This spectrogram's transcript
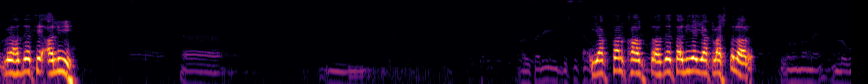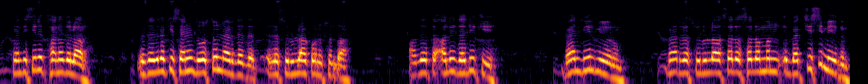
Ve Hazreti Ali yaktan kalktı. Hazreti Ali'ye yaklaştılar. Kendisini tanıdılar. Dediler ki senin dostun nerededir? Resulullah konusunda. Hazreti Ali dedi ki ben bilmiyorum. Ben Resulullah sallallahu aleyhi ve sellem'in bekçisi miydim?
